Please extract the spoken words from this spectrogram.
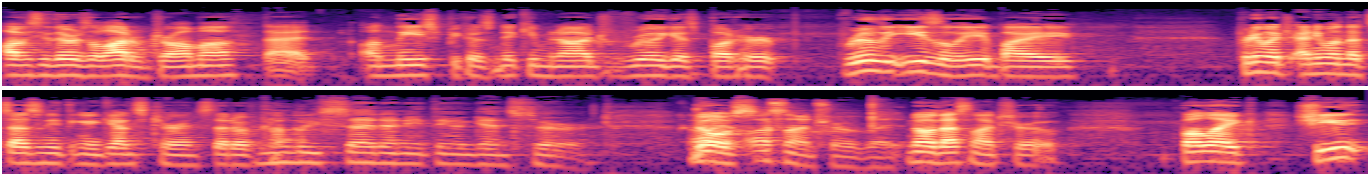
Obviously, there was a lot of drama that unleashed because Nicki Minaj really gets butthurt really easily by pretty much anyone that says anything against her instead of Nobody said anything against her. no, Uh, that's not true, but no, that's not true. But like she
